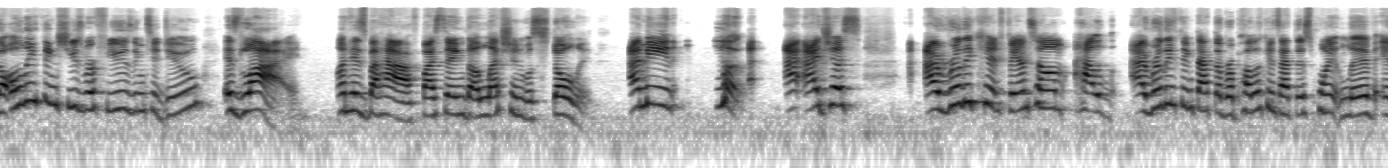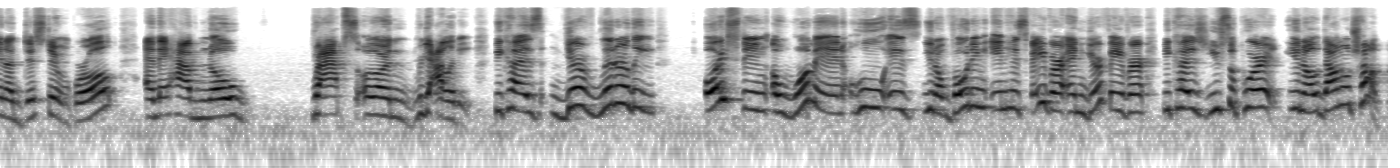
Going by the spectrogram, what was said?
The only thing she's refusing to do is lie on his behalf by saying the election was stolen. I mean, look, I, I just. I really can't phantom how I really think that the Republicans at this point live in a distant world and they have no raps on reality because you're literally oisting a woman who is, you know, voting in his favor and your favor because you support, you know, Donald Trump.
